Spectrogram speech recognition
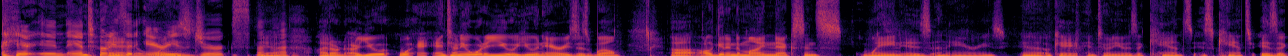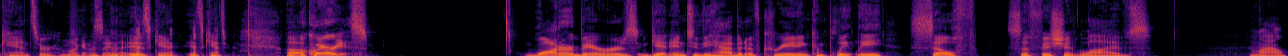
And Antonio And said Aries jerks. yeah. I don't. Are you, wh- Antonio? What are you? Are you an Aries as well? Uh, I'll get into mine next since Wayne is an Aries. Uh, okay, Antonio is a cancer. Is cancer? Is a cancer? I'm not going to say that. is can? It's cancer. Uh, Aquarius. Water bearers get into the habit of creating completely self-sufficient lives. Wow.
